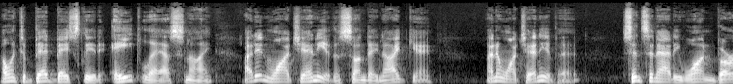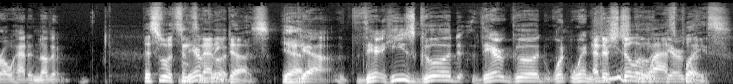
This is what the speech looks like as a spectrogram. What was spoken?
I went to bed basically at eight last night. I didn't watch any of the Sunday night game. I didn't watch any of it. Cincinnati won. Burrow had another. This is what Cincinnati does. Yeah. Yeah, they're, he's good. They're good. When, when And they're he's still in good, last place. Good.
